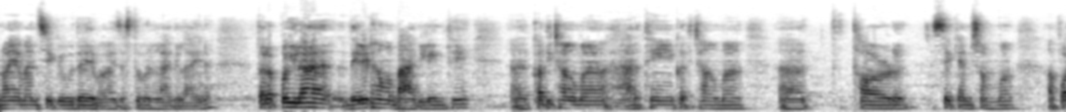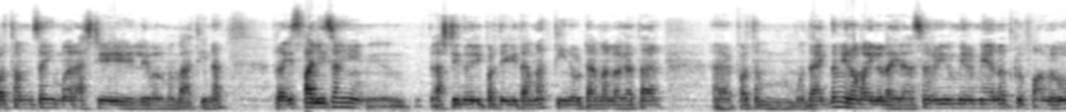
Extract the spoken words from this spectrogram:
नयाँ मान्छेको उदय भयो जस्तो पनि लाग्ला होइन? तर पहिला धेरै ठाउँमा भाग लिन्थेँ कति ठाउँमा हार्थेँ कति ठाउँमा थर्ड सेकेन्डसम्म। प्रथम चाहिँ म राष्ट्रिय लेभलमा भएको थिइनँ। र यसपालि चाहिँ राष्ट्रिय दोहोरी प्रतियोगितामा तिनवटामा लगातार प्रथम हुँदा एकदमै रमाइलो लागिरहेछ र यो मेरो मेहनतको फल हो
